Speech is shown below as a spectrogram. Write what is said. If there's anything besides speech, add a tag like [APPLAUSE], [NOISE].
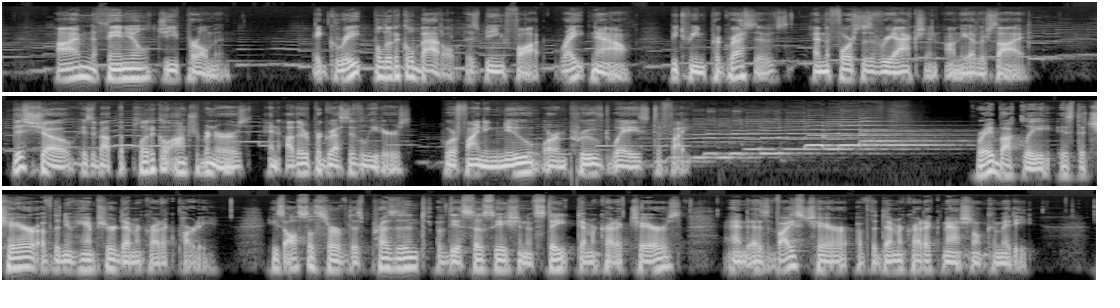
I'm Nathaniel G. Pearlman. A great political battle is being fought right now between progressives and the forces of reaction on the other side. This show is about the political entrepreneurs and other progressive leaders who are finding new or improved ways to fight. Ray Buckley is the chair of the New Hampshire Democratic Party. He's also served as president of the Association of State Democratic Chairs and as vice chair of the Democratic National Committee,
